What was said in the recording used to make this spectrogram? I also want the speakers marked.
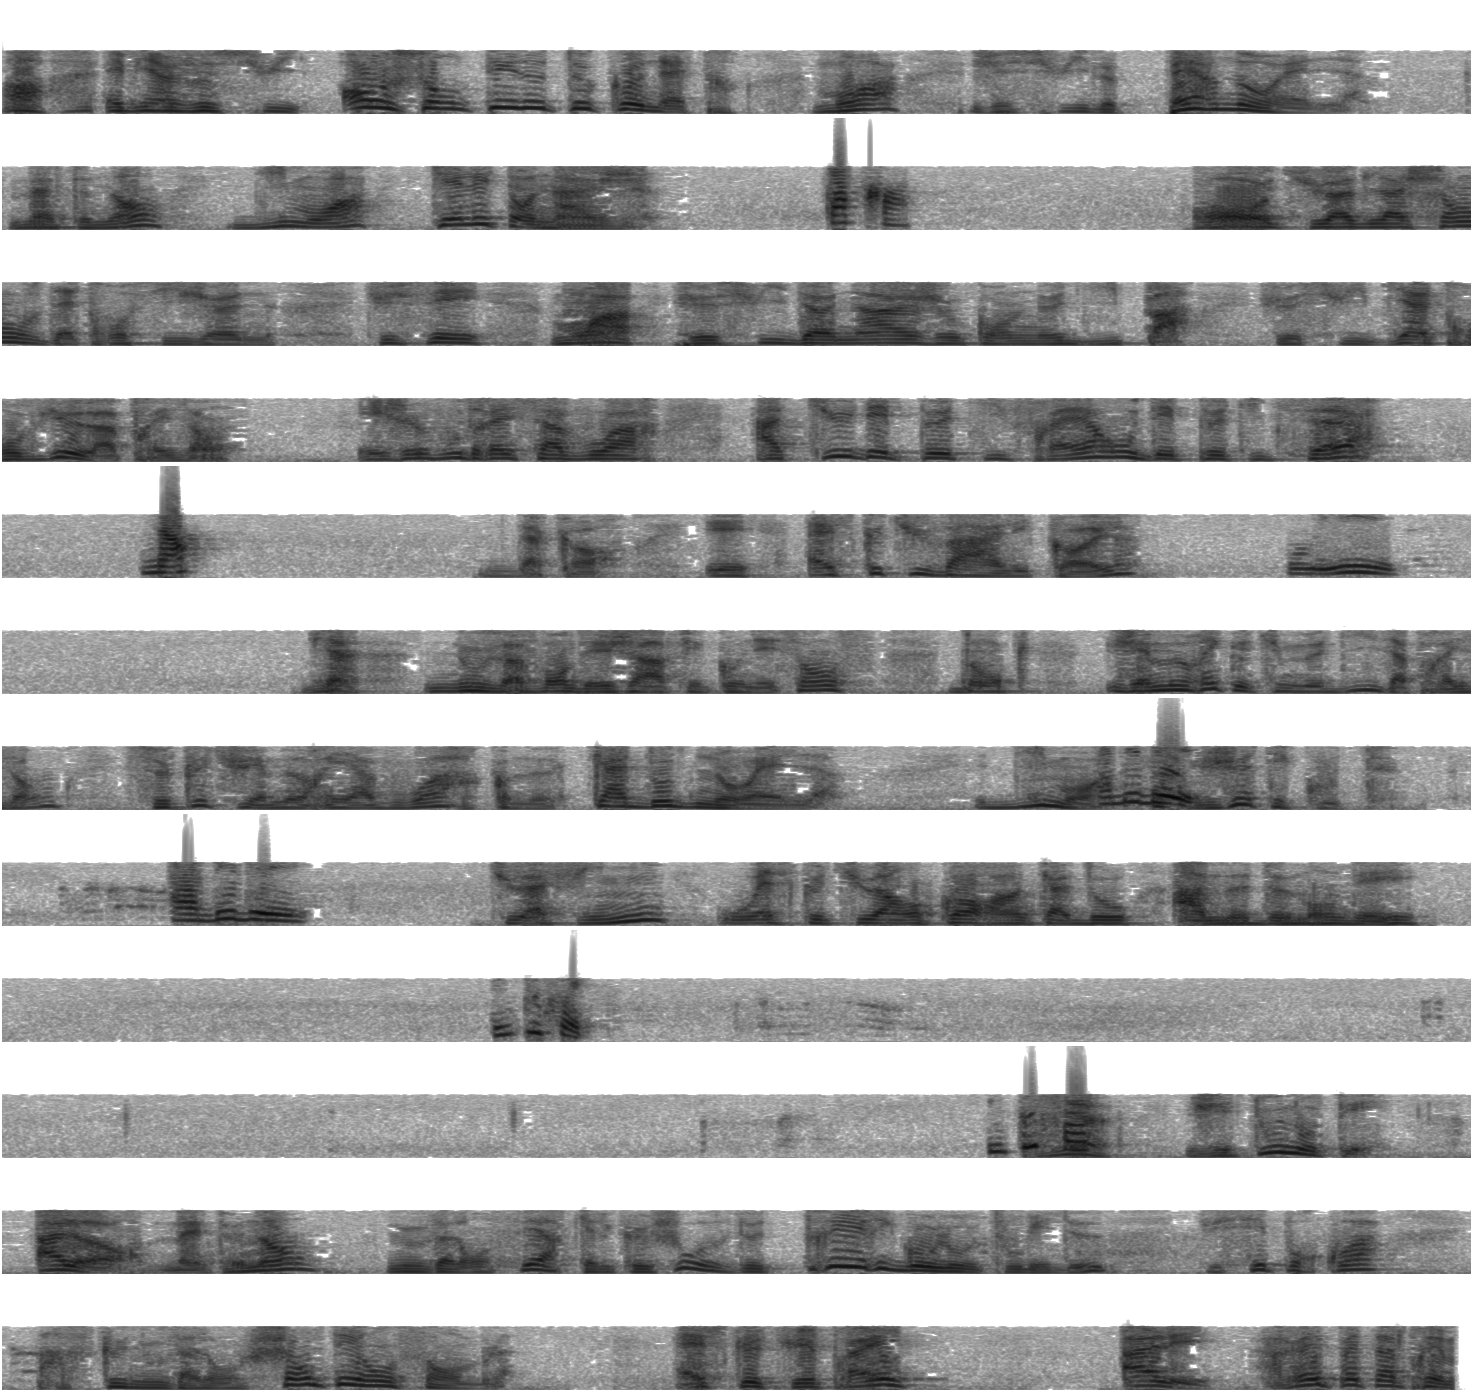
Speaker 1: Ah, eh bien, je suis enchanté de te connaître. Moi, je suis le Père Noël. Maintenant, dis-moi, quel est ton âge?
Speaker 2: Quatre ans.
Speaker 1: Oh, tu as de la chance d'être aussi jeune. Tu sais, moi, je suis d'un âge qu'on ne dit pas. Je suis bien trop vieux à présent. Et je voudrais savoir, as-tu des petits frères ou des petites sœurs?
Speaker 2: Non.
Speaker 1: D'accord. Et est-ce que tu vas à l'école?
Speaker 2: Oui.
Speaker 1: Bien, nous avons déjà fait connaissance, donc j'aimerais que tu me dises à présent ce que tu aimerais avoir comme cadeau de Noël. Dis-moi,
Speaker 2: Un bébé.
Speaker 1: je t'écoute.
Speaker 2: Un bébé.
Speaker 1: Tu as fini ou est-ce que tu as encore un cadeau à me demander?
Speaker 2: Poussette.
Speaker 1: Bien, j'ai tout noté. Alors, maintenant, nous allons faire quelque chose de très rigolo tous les deux. Tu sais pourquoi? Parce que nous allons chanter ensemble. Est-ce que tu es prêt? Allez, répète après moi.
